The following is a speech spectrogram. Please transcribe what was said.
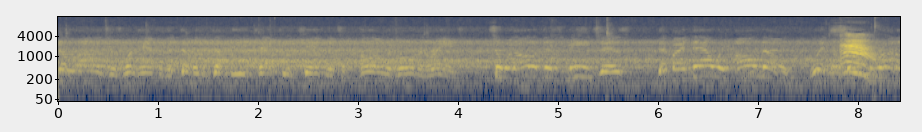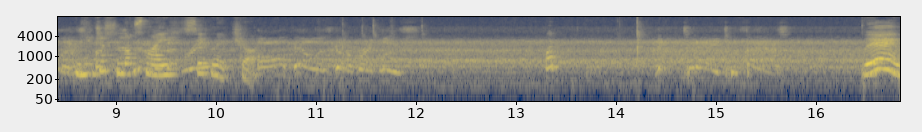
Bill Rollins was one half of the WWE Tag Team Champions along with Roman Reigns. So what all of this means is that by now we all know when Seth Ow. Rollins You just lost my signature. all hell is going to break loose. What? Not today, too fast. Boom.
